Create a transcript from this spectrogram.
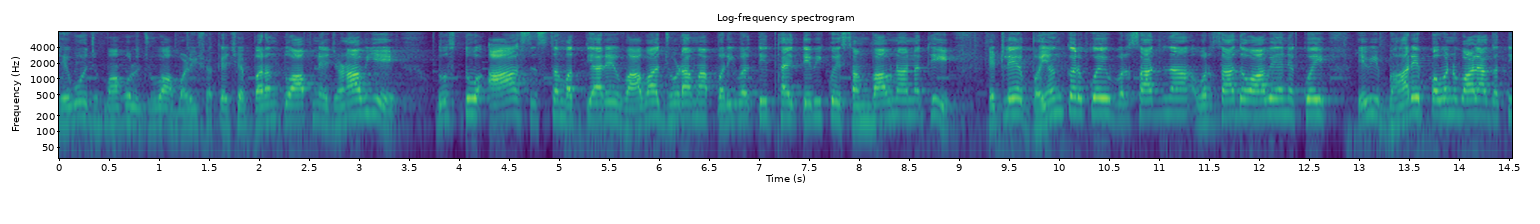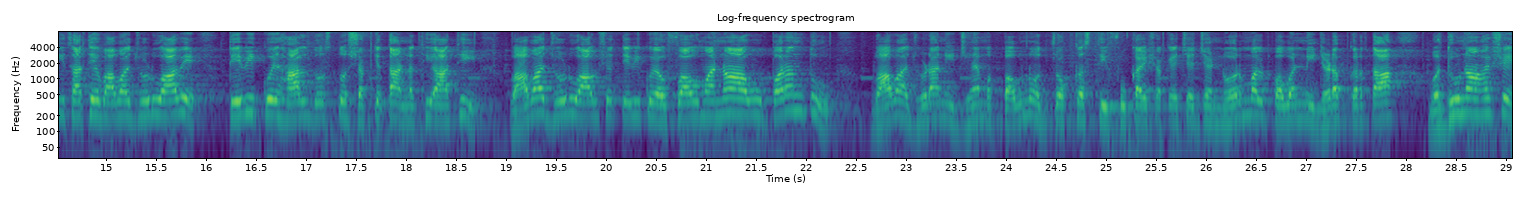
જેવો જ માહોલ જોવા મળી શકે છે. પરંતુ આપને જણાવીએ દોસ્તો, આ સિસ્ટમ અત્યારે વાવાઝોડામાં પરિવર્તિત થાય તેવી કોઈ સંભાવના નથી. એટલે ભયંકર કોઈ વરસાદના, વરસાદો આવે અને કોઈ એવી ભારે પવનવાળા ગતિ સાથે વાવાઝોડું આવે તેવી કોઈ હાલ દોસ્તો શક્યતા નથી આથી. વાવાઝોડું આવશે તેવી કોઈ અફવાઓમાં ન આવવું પરંતુ વાવાઝોડાની જેમ પવનો ચોક્કસથી ફૂંકાઈ શકે છે. જે નોર્મલ પવનની ઝડપ કરતાં વધુ ના હશે.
